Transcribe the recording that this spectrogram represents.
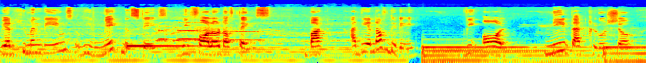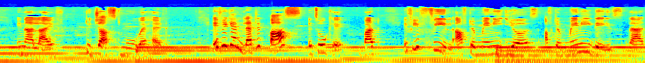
We are human beings, we make mistakes, we fall out of things. But at the end of the day, we all need that closure in our life to just move ahead. If you can let it pass, it's okay. But if you feel after many years, after many days, that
